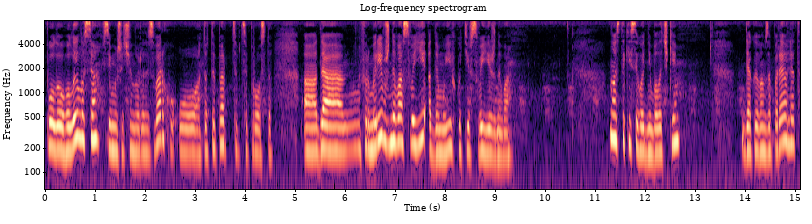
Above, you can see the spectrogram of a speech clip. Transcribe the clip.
Поле оголилося, всі мишачі нори зверху. О, то тепер це, це просто. А для фермерів жнива свої, а для моїх котів свої жнива. Ну, ось такі сьогодні балачки. Дякую вам за перегляд.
